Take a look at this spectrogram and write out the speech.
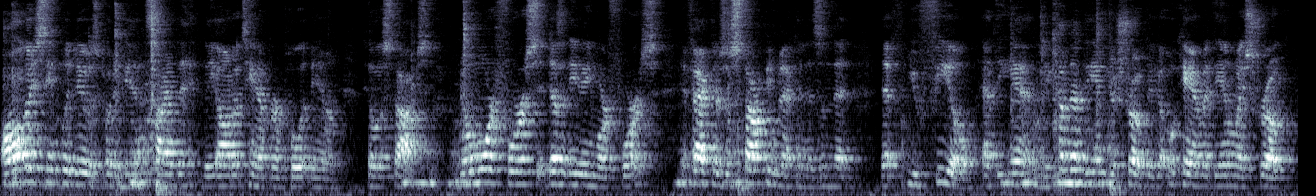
All they simply do is put it inside the, the auto tamper and pull it down till it stops. No more force, it doesn't need any more force. In fact, there's a stopping mechanism that, that you feel at the end. When you come at the end of your stroke, you go, okay, I'm at the end of my stroke,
